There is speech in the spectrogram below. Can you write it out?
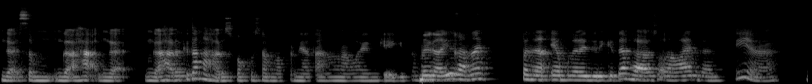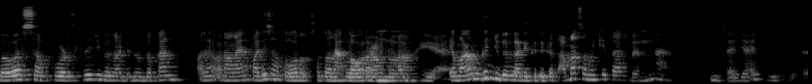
nggak sem nggak ha- nggak nggak harus kita nggak harus fokus sama pernyataan orang lain kayak gitu Baik lagi karena yang menilai diri kita nggak harus orang lain kan. iya Bahwa self worth kita juga nggak ditentukan oleh orang lain, apalagi satu orang, satu orang, satu orang, orang gitu doang iya Yang mana mungkin juga nggak deket-deket amat sama kita. benar bisa jadi gitu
